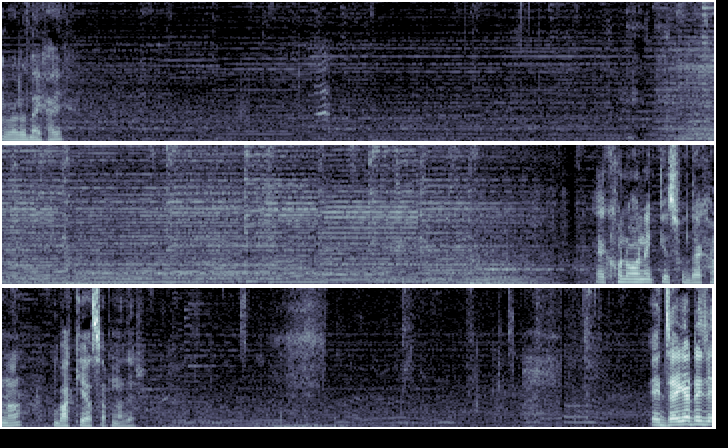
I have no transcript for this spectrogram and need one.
আবারও দেখাই। এখনও অনেক কিছু দেখানোর বাকি আছে আপনাদের। এই জায়গাটি যে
